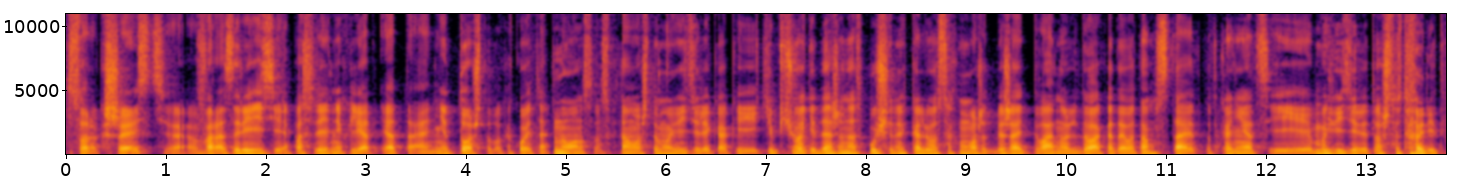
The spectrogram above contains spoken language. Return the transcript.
46 э, в разрезе последних лет это не то чтобы какой-то нонсенс, потому что мы видели, как и Кипчоги даже на спущенных колесах может бежать 2.02, когда его там ставят под конец, и мы видели то, что творит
